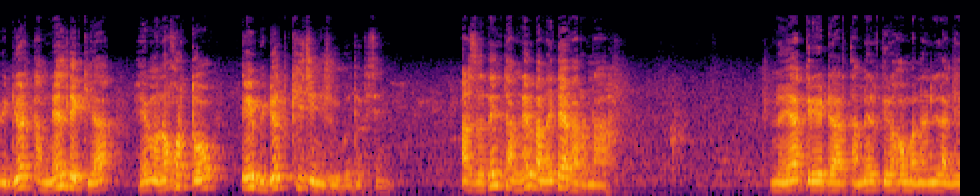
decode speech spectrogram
ভিডিওর থামনেল দেখিয়া হে মনে করতো এই ভিডিওত কি জিনিস হইব দেখিছেন? আর যদি থামনেল বানাইতে পারো না। নয়া ক্রিয়েটার থামনেল কীরকম বানানি লাগে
